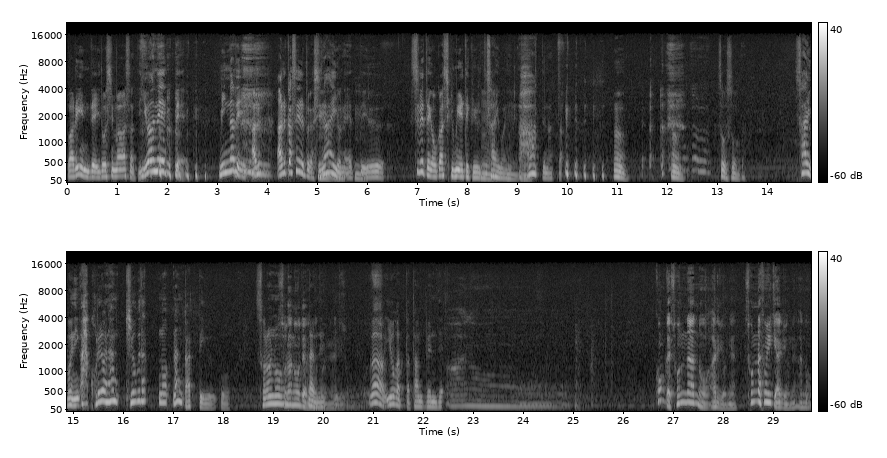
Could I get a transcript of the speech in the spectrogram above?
悪いんで移動しますなんて言わねえって。みんなで歩歩かせるとかしないよねっていう、全てがおかしく見えてくるって最後に、うん。ああってなった。うん。うん。そうそう。最後にあこれはなん記憶だのなんかっていうこう空の空のだよねだよねこれっていう。が良かった短編で。あのー今回そんなのあるよね。そんな雰囲気あるよね。あの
